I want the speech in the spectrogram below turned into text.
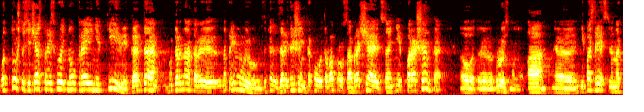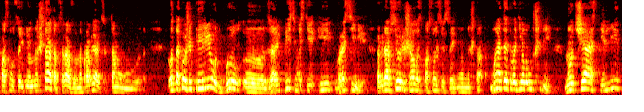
вот то, что сейчас происходит на Украине, в Киеве, когда губернаторы напрямую за разрешением какого-то вопроса обращаются не к Порошенко, вот, э, Гройсману, а э, непосредственно к послу Соединенных Штатов, сразу направляются к тому, вот такой же период был э, зависимости и в России, когда все решалось в посольстве Соединенных Штатов. Мы от этого дела ушли, но часть элит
